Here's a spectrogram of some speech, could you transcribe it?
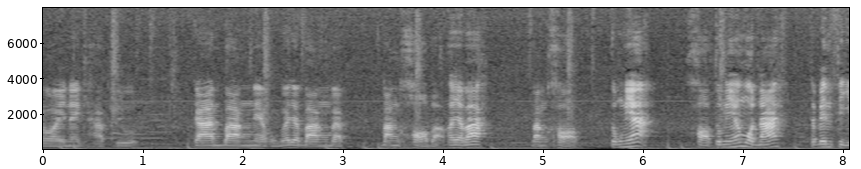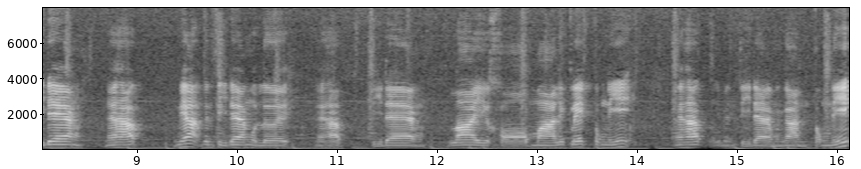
ร้อยนะครับดู การบังเนี่ยผมก็จะบังแบบบังขอบอะเข้าใจปะบังขอบตรงเนี้ยขอบตรงนี้ทั้งหมดนะ จะเป็นสีแดงนะครับเนี้ยเป็นสีแดงหมดเลยนะครับ สีแดงไล่ขอบมาเล็กๆ ตรงนี้นะครับจะเป็นสีแดงเหมือนกัน ตรงนี้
